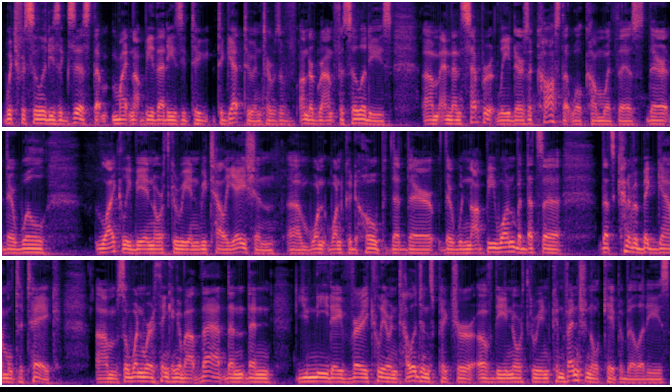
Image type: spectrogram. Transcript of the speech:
which facilities exist that might not be that easy to, to get to in terms of underground facilities. Um, and then separately, there's a cost that will come with this. There there will likely be a North Korean retaliation. Um, one one could hope that there there would not be one, but that's a that's kind of a big gamble to take. Um, so when we're thinking about that, then then you need a very clear intelligence picture of the North Korean conventional capabilities,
